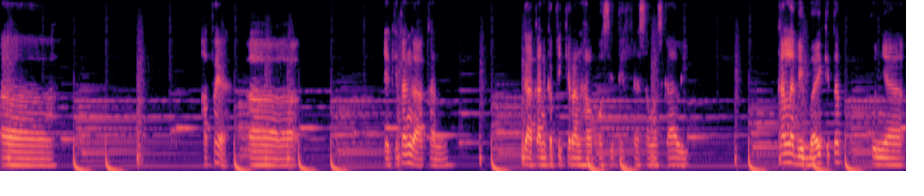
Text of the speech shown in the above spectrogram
uh, apa ya uh, ya kita nggak akan nggak akan kepikiran hal positifnya sama sekali. Kan lebih baik kita punya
